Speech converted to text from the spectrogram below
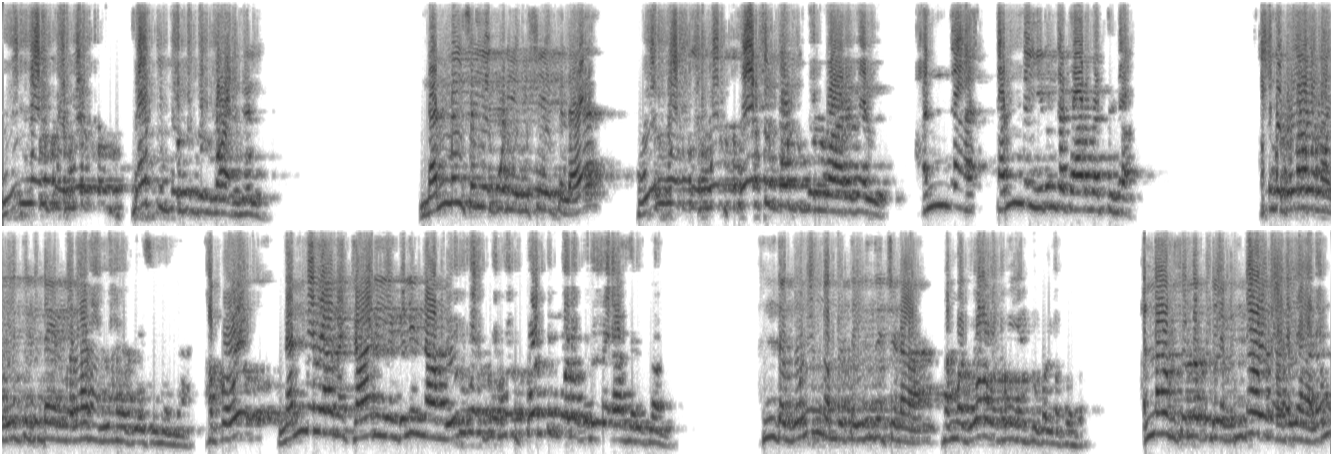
ஒருவருக்கு ஒருவர் போட்டி போட்டுக் கொள்வார்கள். நன்மை செய்யக்கூடிய விஷயத்துல ஒருவருக்கு ஒருவர் போட்டு போட்டுக் கொள்வார்கள். அந்த தன்மை இருந்த காரணத்தினால் அவங்க துவாவை நான் ஏத்துக்கிட்டேன் என்பதாக அல்லாஹ் பேசுகின்றான் அப்போ நன்மையான காரியங்களில் நாம் ஒருவருக்கு ஒருவர் போட்டு போடக்கூடியவராக இருக்கோம் இந்த குணம் நம்மகிட்ட இருந்துச்சுன்னா நம்ம துவா உடனே ஏற்றுக்கொள்ளப்படும் அல்லாஹ் சொல்லக்கூடிய இரண்டாவது அடையாளம்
